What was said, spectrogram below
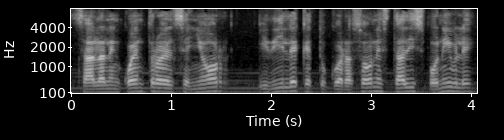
Sal al encuentro del Señor y dile que tu corazón está disponible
